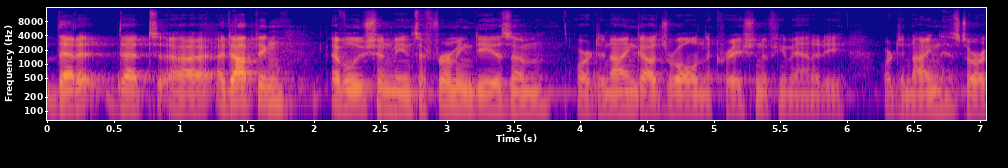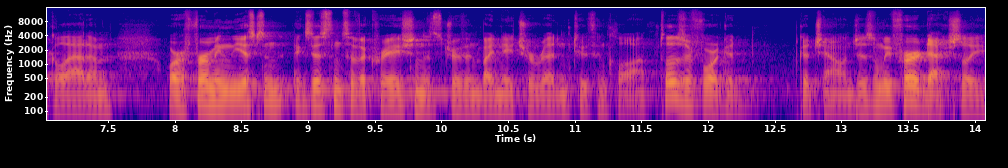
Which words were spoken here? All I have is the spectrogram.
that it, that uh, adopting evolution means affirming deism or denying God's role in the creation of humanity or denying the historical Adam or affirming the existence of a creation that's driven by nature red in tooth and claw. So those are four good good challenges. And we've heard actually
